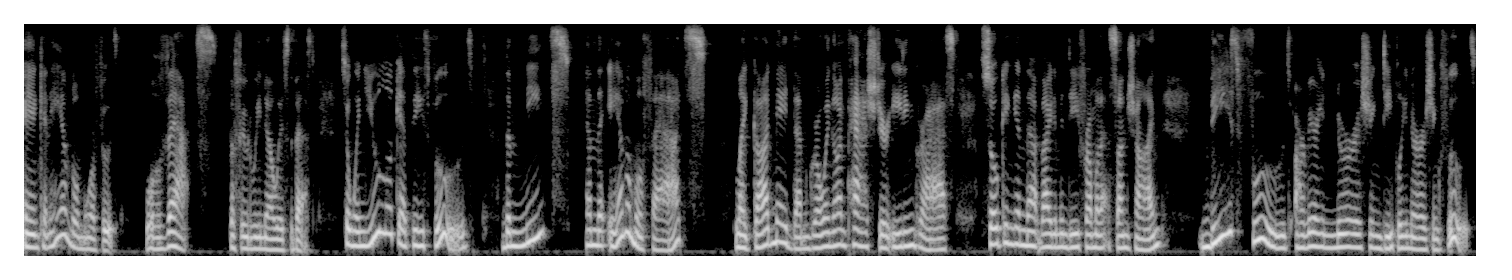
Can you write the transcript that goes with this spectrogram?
and can handle more foods. Well, that's the food we know is the best. So when you look at these foods, the meats and the animal fats, like God made them, growing on pasture, eating grass, soaking in that vitamin D from that sunshine, these foods are very nourishing, deeply nourishing foods.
